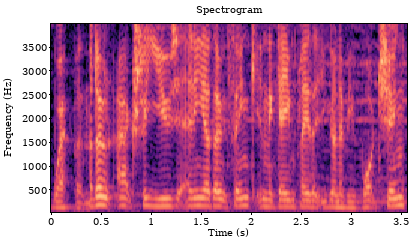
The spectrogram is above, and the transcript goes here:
weapon. I don't actually use any I don't think in the gameplay that you're going to be watching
